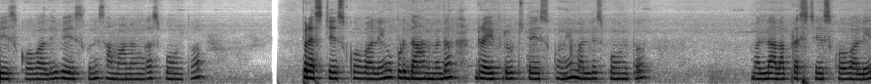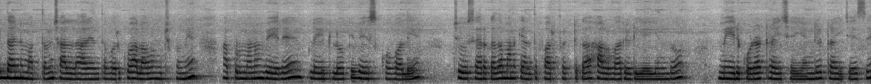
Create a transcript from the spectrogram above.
వేసుకోవాలి. వేసుకుని సమానంగా స్పూన్తో ప్రెస్ చేసుకోవాలి. ఇప్పుడు దాని మీద డ్రై ఫ్రూట్స్ వేసుకుని మళ్ళీ స్పూన్తో మళ్ళీ అలా ప్రెస్ చేసుకోవాలి. దాన్ని మొత్తం చల్లారేంత వరకు అలా ఉంచుకొని అప్పుడు మనం వేరే ప్లేట్లోకి వేసుకోవాలి. చూసారు కదా మనకి ఎంత పర్ఫెక్ట్గా హల్వా రెడీ అయ్యిందో. మీరు కూడా ట్రై చేయండి. ట్రై చేసి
